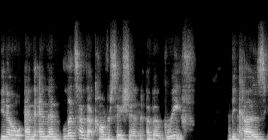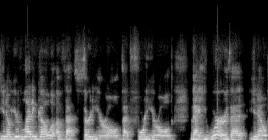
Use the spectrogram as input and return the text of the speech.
you know and and then let's have that conversation about grief mm-hmm. because you know you're letting go of that 30 year old that 40 year old that you were that you know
